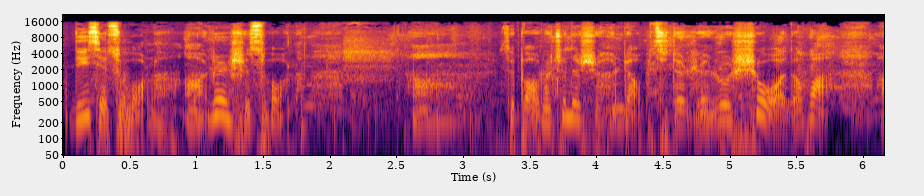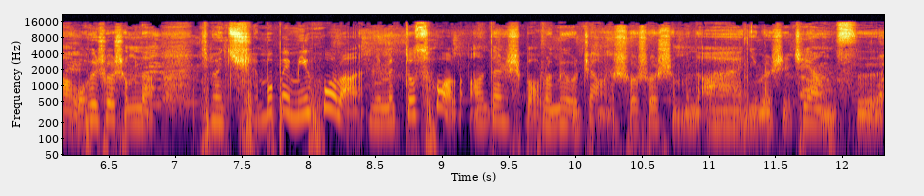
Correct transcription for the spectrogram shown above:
理解错了啊，认识错了啊。所以保罗真的是很了不起的人。如果是我的话啊，我会说什么呢？你们全部被迷惑了，你们都错了啊。但是保罗没有这样说，说什么呢？哎，你们是这样子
